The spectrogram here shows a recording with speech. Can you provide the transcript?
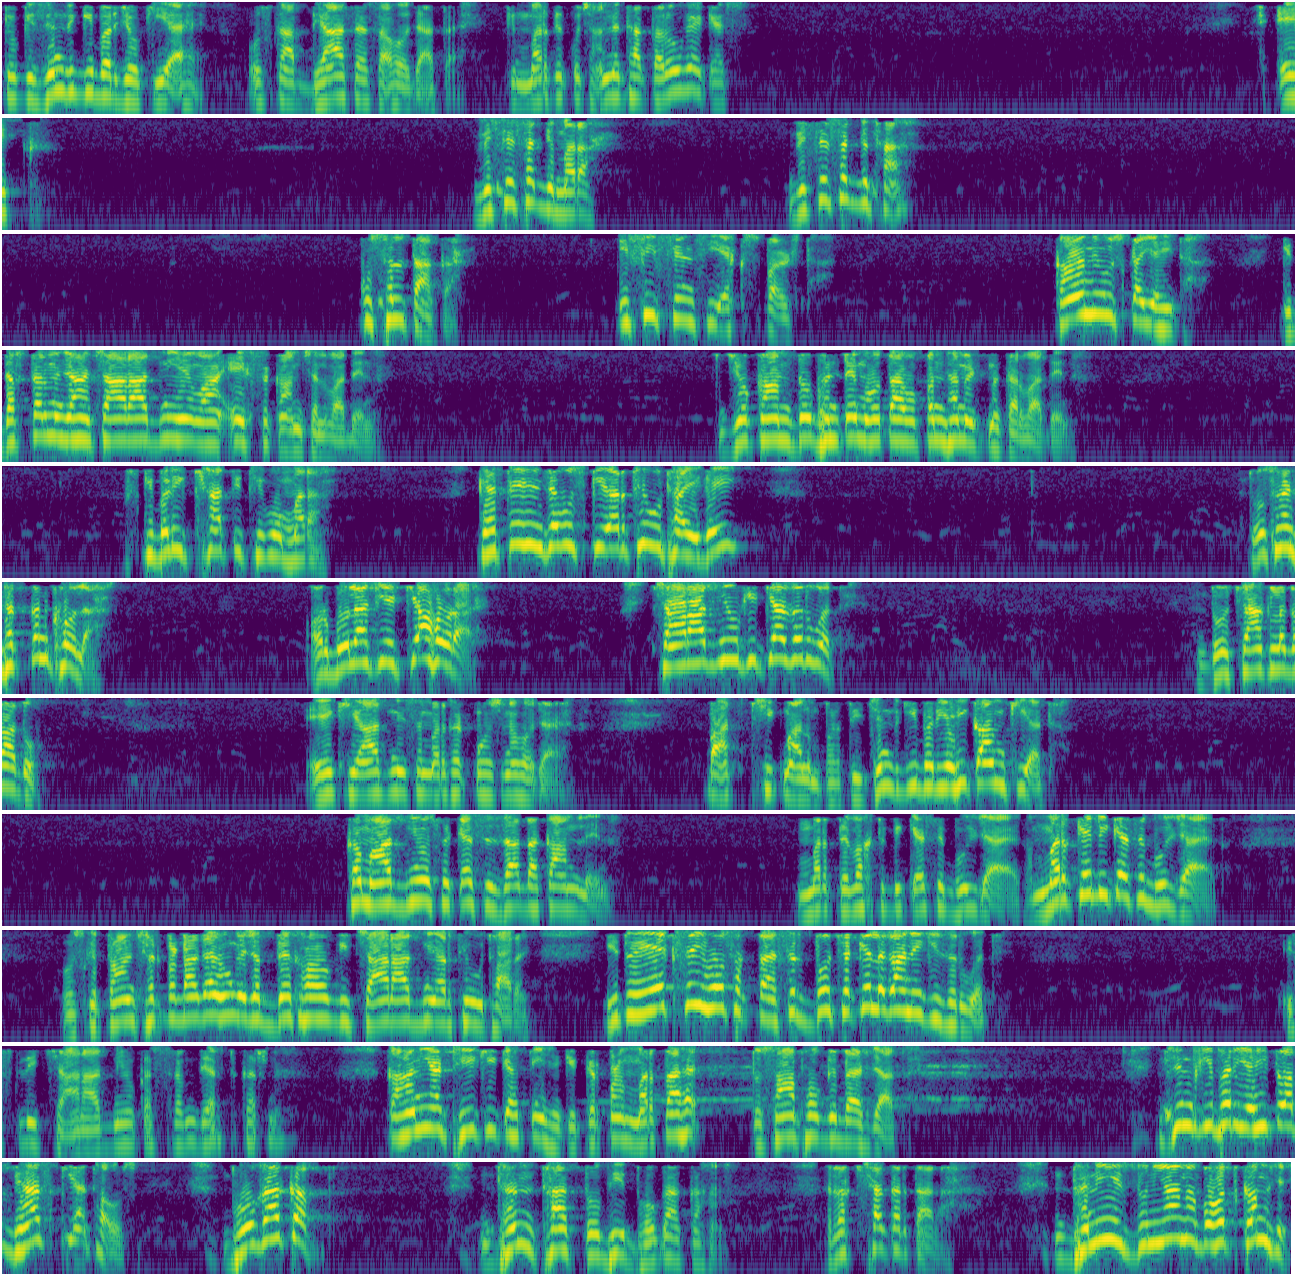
क्योंकि ज़िंदगी भर जो किया है उसका अभ्यास ऐसा हो जाता है। कि मर के कुछ अन्यथा करोगे कैसे? एक विशेषज्ञ मरा। विशेषज्ञ था। कुशलता का। इफिशियंसी एक्सपर्ट था। काम ही उसका यही था कि दफ्तर में जहाँ चार आदमी है, वहाँ एक से काम चलवा देना। जो काम दो घंटे में होता है, वो पंद्रह मिनट में करवा देना। उसकी बड़ी ख्याति थी, वो मरा। कहते हैं, जब उसकी अर्थी उठाई गई तो उसने ढक्कन खोला और बोला कि ये क्या हो रहा है? चार आदमियों की क्या ज़रूरत है? दो चाक लगा दो। एक ही आदमी से मरघट पहुँचना हो जाएगा। बात ठीक मालूम पड़ती। ज़िंदगी भर यही काम किया था। कम आदमियों से कैसे ज़्यादा काम लेना? मरते वक्त भी कैसे भूल जाएगा? मर के भी कैसे भूल जाएगा? उसके प्राण छटपटा गए होंगे जब देखा हो कि चार आदमी अर्थी उठा रहे ये तो एक से ही हो सकता है, सिर्फ़ दो चक्के लगाने की ज़रूरत है। इसलिए चार आदमियों का श्रम व्यर्थ करना कहानियाँ ठीक ही कहती हैं कि कृपण मरता है तो सांप होके बैठ जाता ज़िंदगी भर यही तो अभ्यास किया था उसने। भोगा कब? धन था तो भी भोगा कहा? रक्षा करता रहा। धनी इस दुनिया में बहुत कम है,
